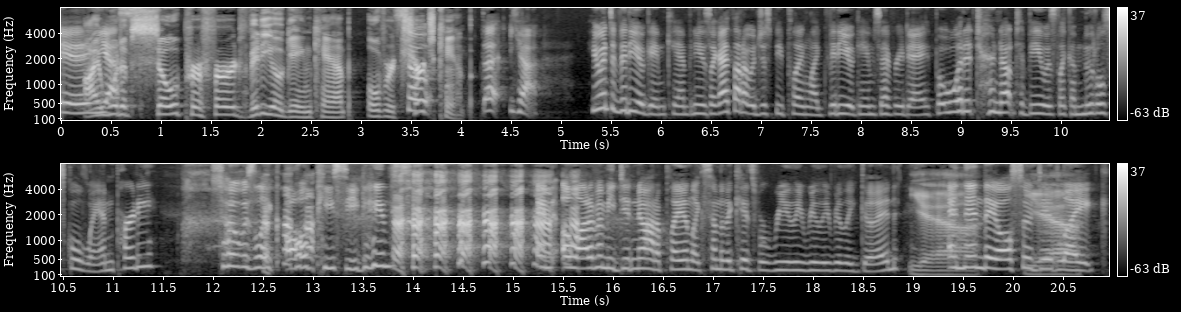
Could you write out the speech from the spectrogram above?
Uh, I would have so preferred video game camp over So- church camp. That yeah. He went to video game camp and he was like, I thought it would just be playing like video games every day. But what it turned out to be was like a middle school LAN party. So it was like all PC games. and a lot of them he didn't know how to play, and like some of the kids were really, really, really good. Yeah. And then they also yeah. did like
